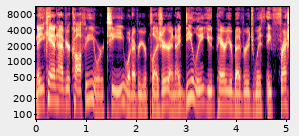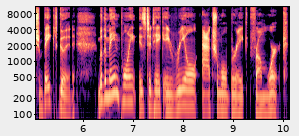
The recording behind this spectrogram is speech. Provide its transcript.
Now, you can have your coffee or tea, whatever your pleasure, and ideally you'd pair your beverage with a fresh baked good. But the main point is to take a real, actual break from work.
